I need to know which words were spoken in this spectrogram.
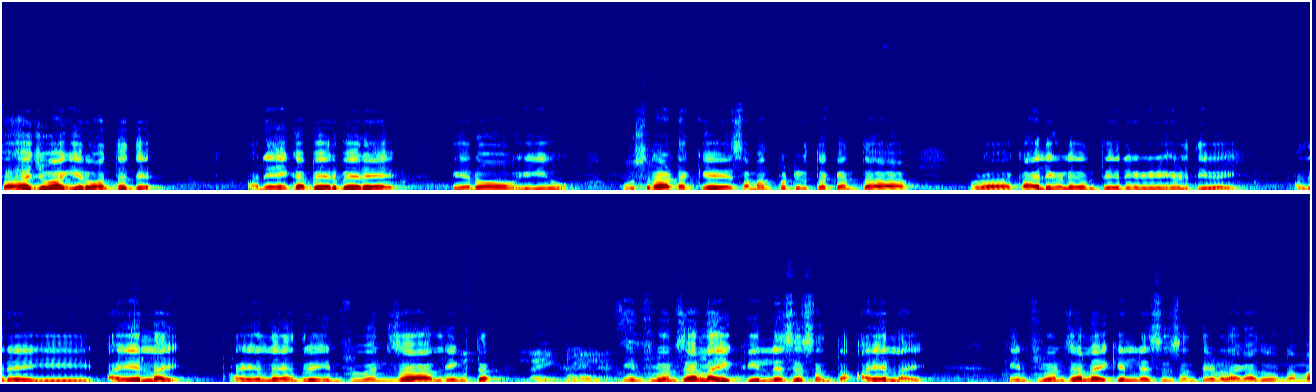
ಸಹಜವಾಗಿ ಇರುವಂಥದ್ದೇ. ಅನೇಕ ಬೇರೆ ಬೇರೆ ಏನು ಈ ಉಸಿರಾಟಕ್ಕೆ ಸಂಬಂಧಪಟ್ಟಿರ್ತಕ್ಕಂಥ ಆ, ಕಾಯಿಲೆಗಳು ಅಂತ ಏನು ಹೇಳ್ತೀವಿ. ಅಂದರೆ ಈ I L I I L I ಅಂದರೆ influenza linked influenza like illnesses ಅಂತ I L I influenza like illnesses ಅಂತ ಹೇಳಿದಾಗ ಅದು ನಮ್ಮ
